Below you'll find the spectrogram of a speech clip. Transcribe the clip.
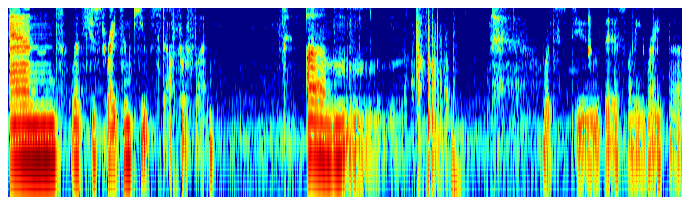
And let's just write some cute stuff for fun. Um, let's do this. Let me write the.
